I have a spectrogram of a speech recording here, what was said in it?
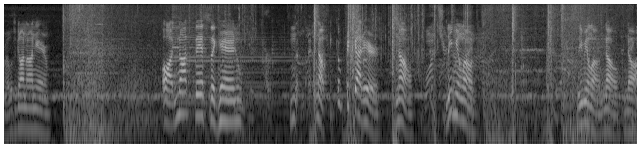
Right, what's going on here? Oh, not this again. No, no get the freak out of here. No. Leave me alone. Leave me alone. No, no,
